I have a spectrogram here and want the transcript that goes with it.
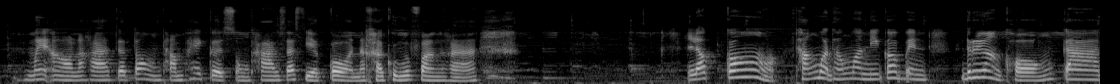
ๆไม่เอานะคะ จะต้องทำให้เกิดสงครามซะเสียก่อนนะคะ คุณผู้ฟังคะแล้วก็ทั้งหมดทั้งมวลนี้ก็เป็นเรื่องของการ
